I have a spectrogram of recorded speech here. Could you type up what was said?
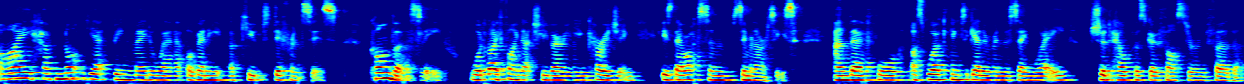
I have not yet been made aware of any acute differences. Conversely, what I find actually very encouraging is there are some similarities. And therefore, us working together in the same way should help us go faster and further.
